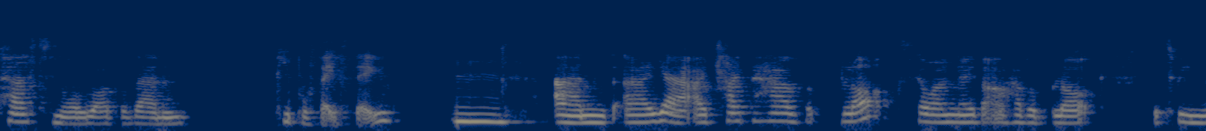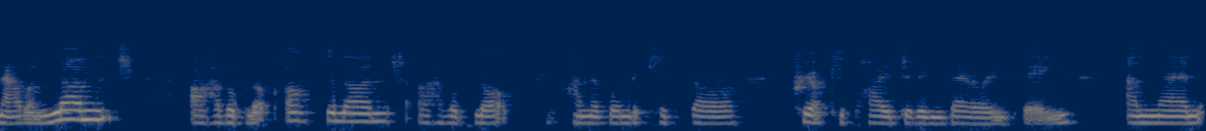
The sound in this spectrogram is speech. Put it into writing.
personal rather than people facing. Mm. And uh, yeah, I try to have blocks, so I know that I'll have a block between now and lunch. I'll have a block after lunch. I'll have a block kind of when the kids are preoccupied doing their own thing. And then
